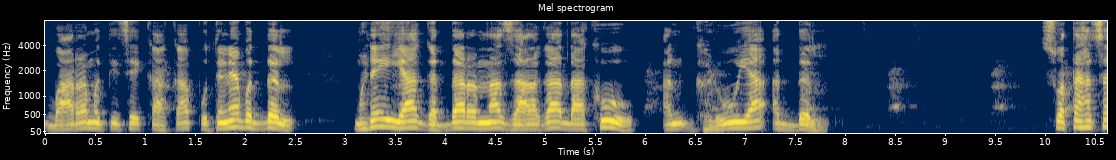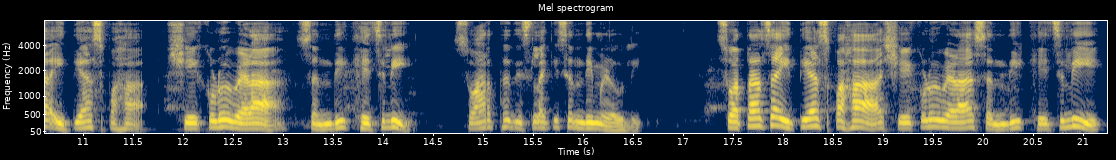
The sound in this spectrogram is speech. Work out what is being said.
बारामतीचे काका पुतण्याबद्दल. म्हणे या गद्दारांना जागा दाखवू. आणि घडवूया अद्दल. स्वतःचा इतिहास पहा. शेकडो वेळा संधी खेचली. स्वार्थ दिसला की संधी मिळवली. स्वतःचा इतिहास पहा. शेकडो वेळा संधी खेचली.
